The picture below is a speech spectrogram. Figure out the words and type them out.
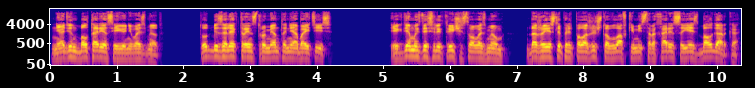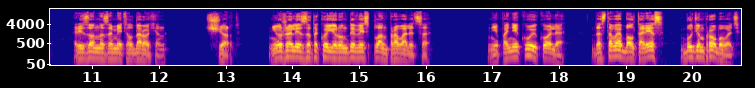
Ни один болторез ее не возьмет. Тут без электроинструмента не обойтись. И где мы здесь электричество возьмем, даже если предположить, что в лавке мистера Харриса есть болгарка», — резонно заметил Дорохин. «Черт, неужели из-за такой ерунды весь план провалится?» «Не паникуй, Коля. Доставай болторез, будем пробовать.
